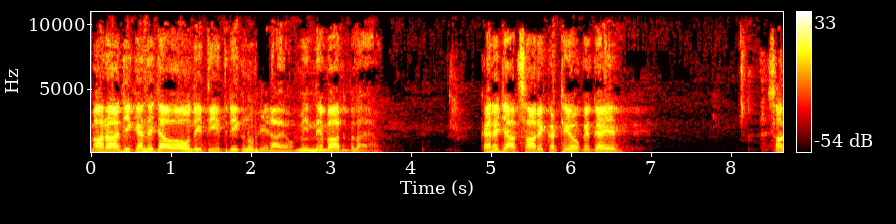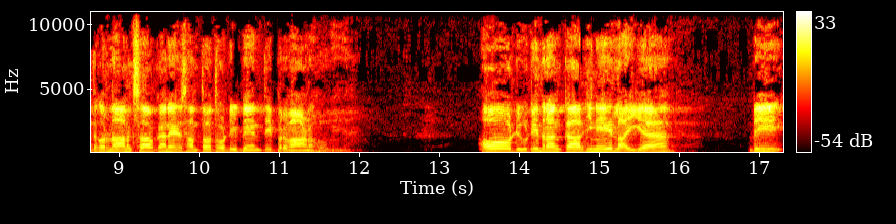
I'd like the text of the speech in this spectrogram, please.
ਮਹਾਰਾਜ ਜੀ ਕਹਿੰਦੇ ਜਾਓ ਆਉਂਦੀ 30 ਤਰੀਕ ਨੂੰ ਫੇਰ ਆਇਓ। ਮਹੀਨੇ ਬਾਅਦ ਬੁਲਾਇਆ। ਕਹਿੰਦੇ ਜਦ ਸਾਰੇ ਇਕੱਠੇ ਹੋ ਕੇ ਗਏ ਸਤਿਗੁਰੂ ਨਾਨਕ ਸਾਹਿਬ ਕਹਿੰਦੇ ਸੰਤੋ ਤੁਹਾਡੀ ਬੇਨਤੀ ਪ੍ਰਵਾਨ ਹੋ ਗਈ ਹੈ। ਉਹ ਡਿਊਟੀ ਨਿਰੰਕਾਰ ਜੀ ਨੇ ਇਹ ਲਾਈ ਆ ਵੀ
